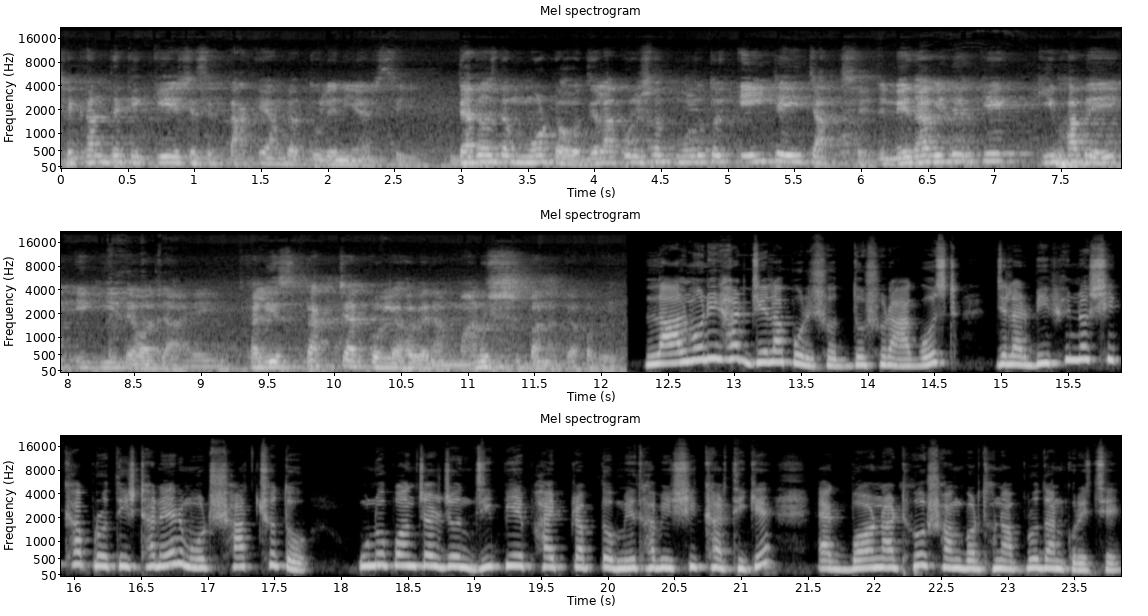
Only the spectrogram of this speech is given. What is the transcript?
সেখান থেকে কে এসেছে তাকে আমরা তুলে নিয়ে আসছি। দ্যাট ওয়াজ দ্য মোটো জেলা পরিষদ মূলত এইটাই চাচ্ছে যে মেধাবীদেরকে কীভাবে এগিয়ে দেওয়া যায়। খালি স্ট্রাকচার করলে হবে না, মানুষ বানাতে হবে। লালমনিরহাট জেলা পরিষদ দোসরা আগস্ট জেলার বিভিন্ন শিক্ষা প্রতিষ্ঠানের মোট সাতশত ঊনপঞ্চাশ জন জিপিএ ফাইভ প্রাপ্ত মেধাবী শিক্ষার্থীকে এক বর্ণাঢ্য সংবর্ধনা প্রদান করেছে।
